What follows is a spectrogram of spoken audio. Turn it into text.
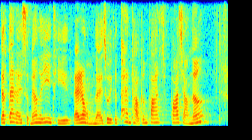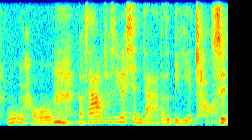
要带来什么样的议题，来让我们来做一个探讨跟发发想呢？哦，好哦，嗯，老师啊，就是因为现在啊都是毕业潮啊，是，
